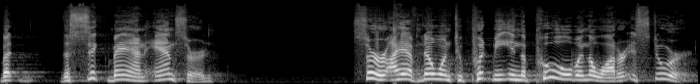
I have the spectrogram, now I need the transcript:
But the sick man answered, Sir, I have no one to put me in the pool when the water is stirred.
